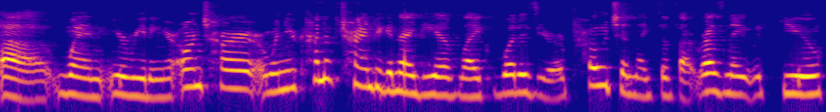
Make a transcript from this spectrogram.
uh, when you're reading your own chart or when you're kind of trying to get an idea of like what is your approach and like does that resonate with you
